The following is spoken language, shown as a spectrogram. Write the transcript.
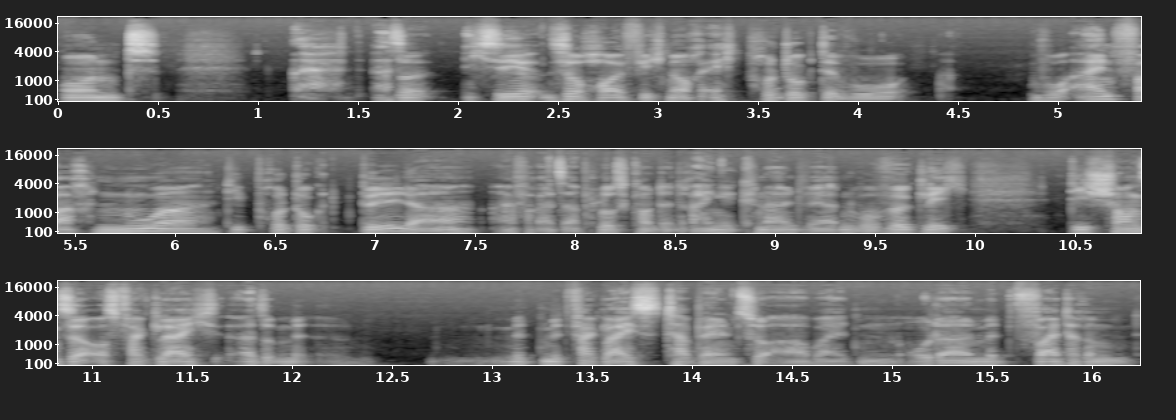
und also ich sehe so häufig noch echt Produkte, wo, wo einfach nur die Produktbilder einfach als A-Plus-Content reingeknallt werden, wo wirklich die Chance aus Vergleich, also mit, mit, mit Vergleichstabellen zu arbeiten oder mit weiteren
